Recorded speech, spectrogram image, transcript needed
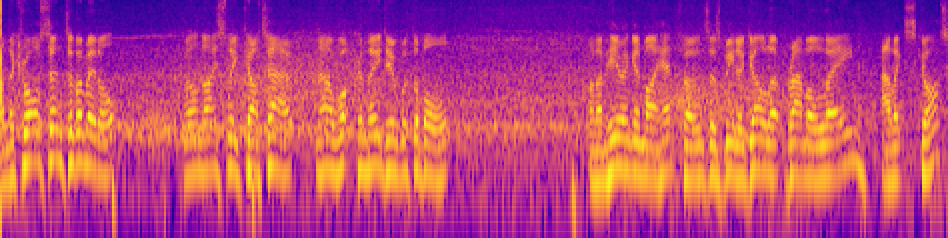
And the cross into the middle. Well, nicely cut out. Now what can they do with the ball? Well, I'm hearing in my headphones there's been a goal at Bramall Lane. Alex Scott.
